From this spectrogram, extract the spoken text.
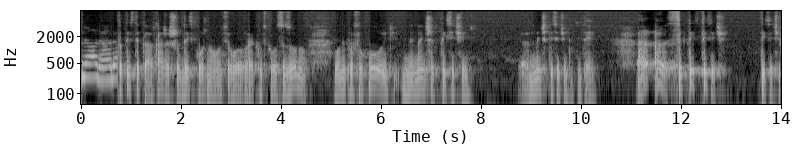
ля-ля-ля. Статистика каже, що десь кожного цього рекрутського сезону вони прослуховують не менше тисячі, е, не менше тисячі дітей. З цих тисяч, тисячі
